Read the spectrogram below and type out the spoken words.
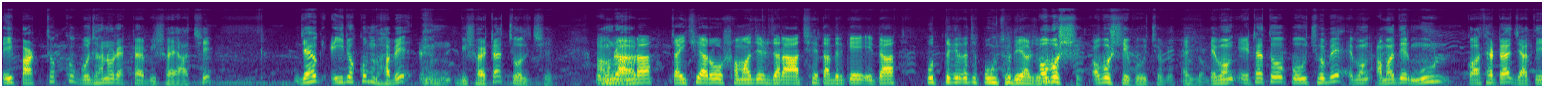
এই পার্থক্য বোঝানোর একটা বিষয় আছে। যাই হোক এইরকমভাবে বিষয়টা চলছে। আমরা আমরা চাইছি আরও সমাজের যারা আছে তাদেরকে এটা প্রত্যেকের কাছে পৌঁছে দেওয়ার জন্য। অবশ্যই অবশ্যই পৌঁছবে। একদম। এবং এটা তো পৌঁছবে এবং আমাদের মূল কথাটা যাতে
